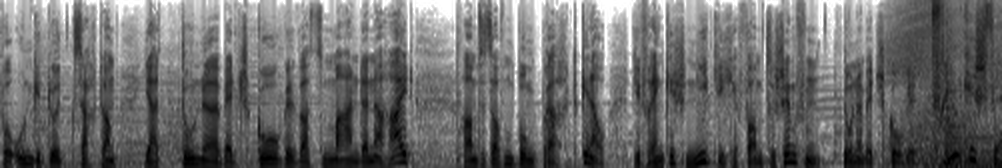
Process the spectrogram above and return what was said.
vor Ungeduld gesagt haben, ja Dunnerwetsch Gogel, was mahnt deine Heid, haben sie es auf den Punkt gebracht. Genau, die fränkisch niedliche Form zu schimpfen. Donnerwetsch Gogel. Fränkisch für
